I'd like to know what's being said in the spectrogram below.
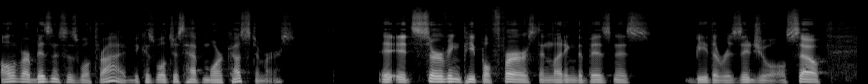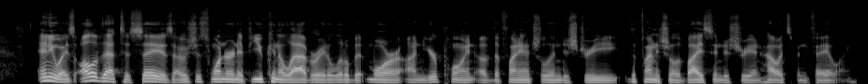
all of our businesses will thrive because we'll just have more customers it, it's serving people first and letting the business be the residual. So, anyways, all of that to say is I was just wondering if you can elaborate a little bit more on your point of the financial industry, the financial advice industry, and how it's been failing.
